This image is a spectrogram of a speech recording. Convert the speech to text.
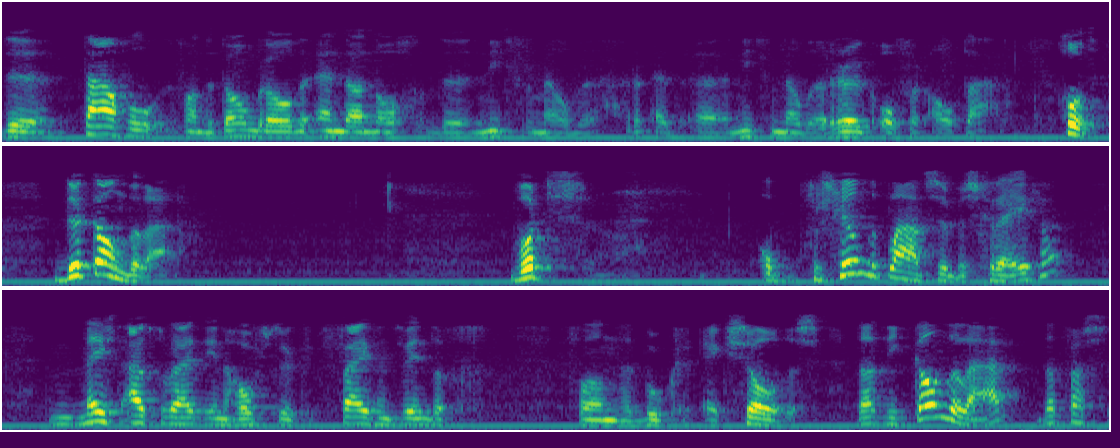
de tafel van de toonbroden en dan nog de niet vermelde, het uh, niet vermelde reukofferaltaar. Goed, de kandelaar wordt op verschillende plaatsen beschreven. Meest uitgebreid in hoofdstuk 25 van het boek Exodus. Dat die kandelaar, dat was,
